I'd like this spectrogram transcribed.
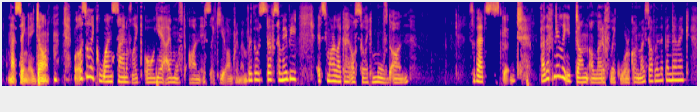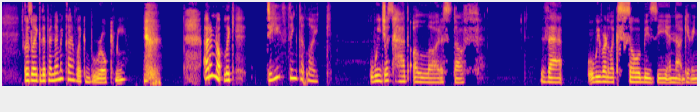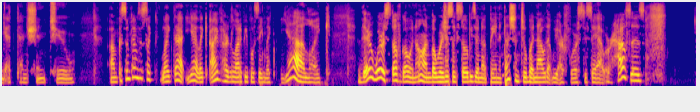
I'm not saying I don't. But also like one sign of like, oh yeah, I moved on is like you don't remember those stuff. So maybe it's more like I also like moved on. So that's good. I definitely done a lot of like work on myself in the pandemic. Cause like the pandemic kind of like broke me. I don't know. Like, do you think that like we just had a lot of stuff that we were like so busy and not giving attention to um because sometimes it's like like that yeah like i've heard a lot of people saying like yeah like there were stuff going on but we're just like so busy and not paying attention to but now that we are forced to stay at our houses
